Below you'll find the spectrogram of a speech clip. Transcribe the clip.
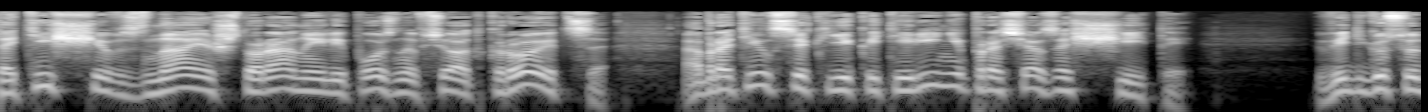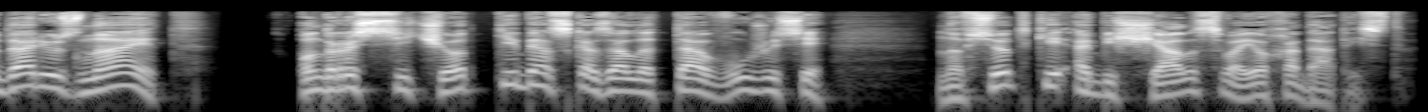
Татищев, зная, что рано или поздно все откроется, обратился к Екатерине, прося защиты. «Ведь государь узнает, он рассечет тебя», — сказала та в ужасе, — но все-таки обещала свое ходатайство.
